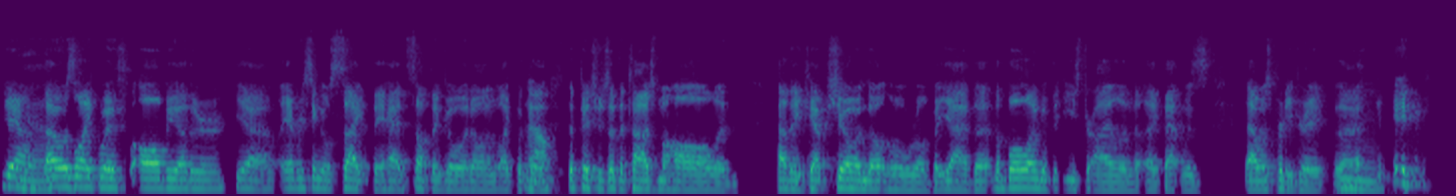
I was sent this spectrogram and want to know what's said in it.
Yeah, Yeah. that was like with all the other, yeah, every single site they had something going on, like with Yeah. the, the pictures of the Taj Mahal and how they kept showing the, the whole world. But yeah, the the bowling with the Easter Island, like that was that was pretty great. Uh,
